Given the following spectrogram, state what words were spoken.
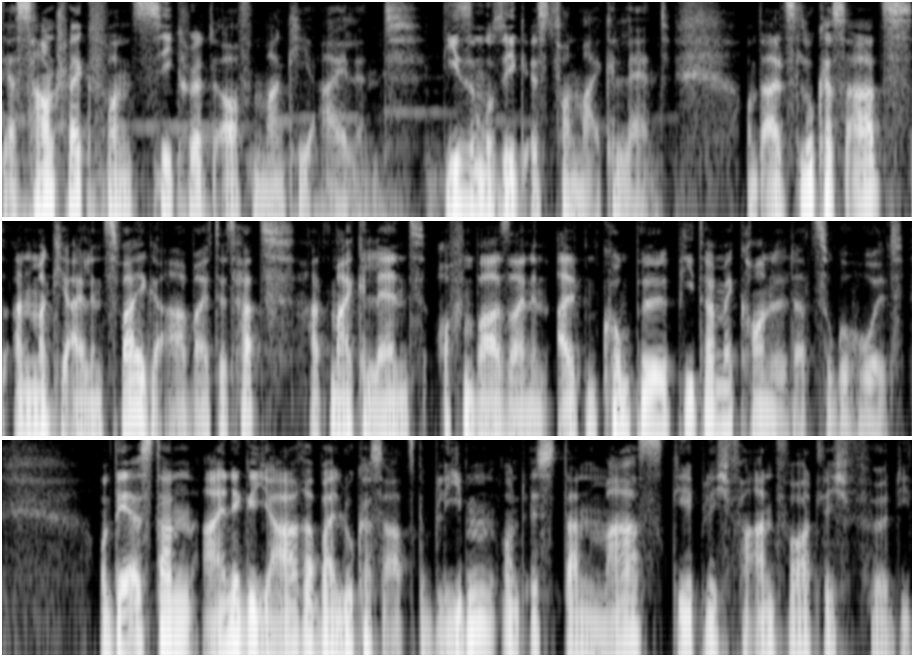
Der Soundtrack von Secret of Monkey Island. Diese Musik ist von Michael Land. Und als LucasArts an Monkey Island 2 gearbeitet hat, hat Michael Land offenbar seinen alten Kumpel Peter McConnell dazu geholt. Und der ist dann einige Jahre bei LucasArts geblieben und ist dann maßgeblich verantwortlich für die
